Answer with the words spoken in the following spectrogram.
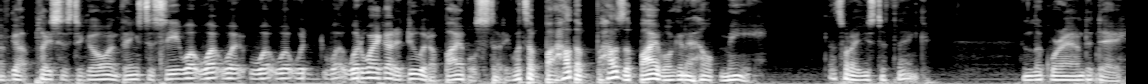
I've got places to go and things to see. What what what what what what what, what do I got to do at a Bible study? What's a how the how's the Bible going to help me? That's what I used to think. And look where I am today,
